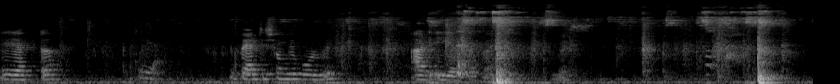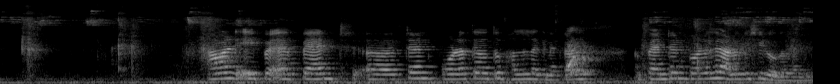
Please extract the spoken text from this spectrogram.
এই একটা। প্যান্টের সঙ্গে পরবে। আর এই একটা প্যান্ট। ব্যাস। প্যান্ট ট্যান্ট পরাতে অত ভালো লাগে না কারণ প্যান্ট ট্যান্ট পরালে আরও বেশি রোগা লাগে।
